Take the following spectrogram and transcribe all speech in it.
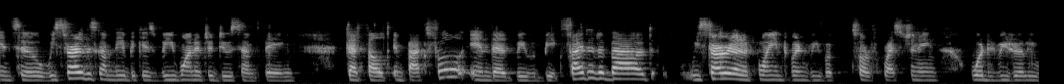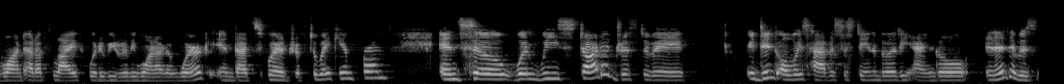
and so we started this company because we wanted to do something that felt impactful and that we would be excited about. We started at a point when we were sort of questioning what did we really want out of life? What did we really want out of work? And that's where Driftaway came from. And so when we started Driftaway, it didn't always have a sustainability angle in it. It was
